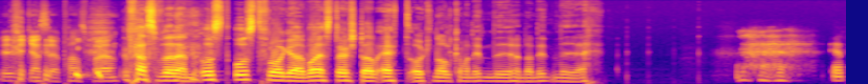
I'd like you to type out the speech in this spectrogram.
Vi, vi kan säga pass på den. Pass på den. Ost, Ost frågar vad är störst av 1 och 0,9999? Ett,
